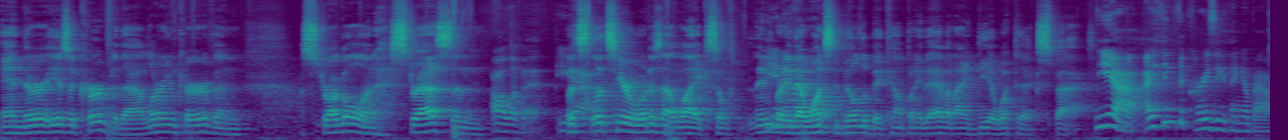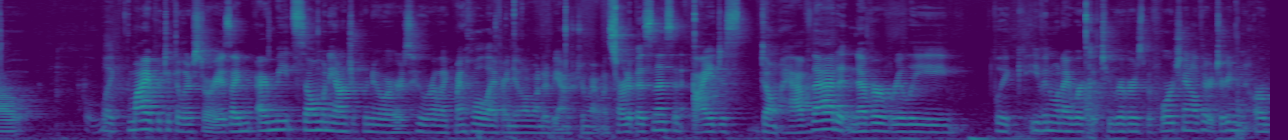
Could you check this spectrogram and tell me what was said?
And there is a curve to that, a learning curve and struggle and stress and all of it. Yeah. let's let's hear what is that like so anybody that know- wants to build a big company they have an idea what to expect Yeah, I think the crazy thing about like my particular story is I, I meet so many entrepreneurs who are like my whole life I knew I wanted to be an entrepreneur, I want to start a business and I just don't have that. It never really like even when I worked at Two Rivers before Channel 13 or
